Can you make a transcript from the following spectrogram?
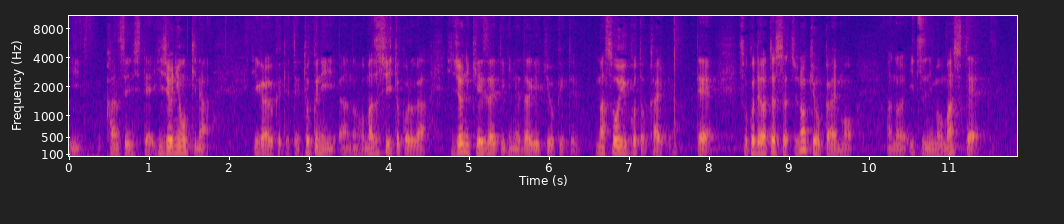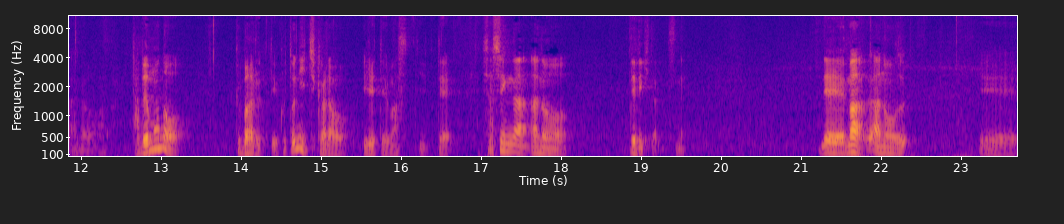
に感染して非常に大きな被害を受けてて特にあの貧しいところが非常に経済的に打撃を受けて、まあ、そういうことを書いてあってそこで私たちの教会もあのいつにも増してあの食べ物を配るっていうことに力を入れていますって言って写真があの出てきたんですね。でまああの、え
